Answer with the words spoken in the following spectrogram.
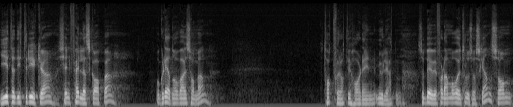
Gi til ditt rike, kjenn fellesskapet og gleden av å være sammen. Takk for at vi har den muligheten. Så ber vi for dem av våre trossøsken som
